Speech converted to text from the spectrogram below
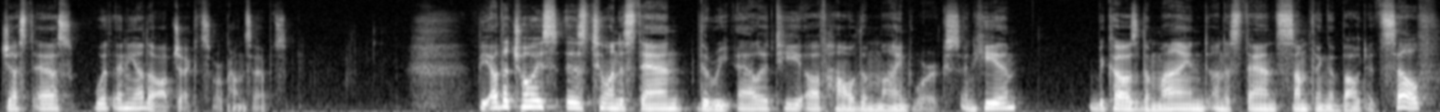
just as with any other objects or concepts. The other choice is to understand the reality of how the mind works. And here because the mind understands something about itself,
